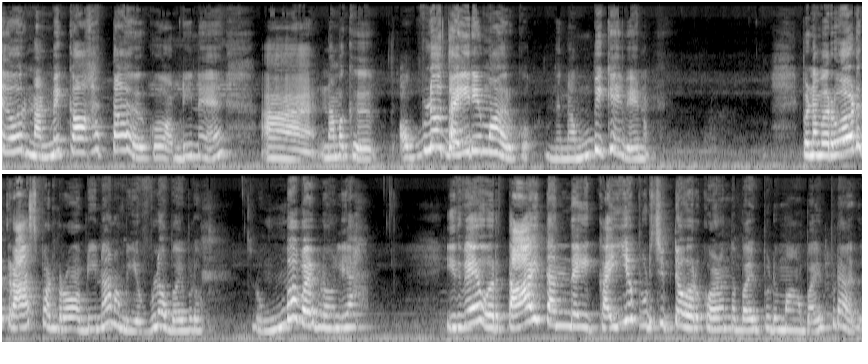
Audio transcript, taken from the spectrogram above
ஏதோ ஒரு நன்மைக்காகத்தான் இருக்கும் அப்படின்னு நமக்கு அவ்வளோ தைரியமாக இருக்கும். இந்த நம்பிக்கை வேணும். இப்போ நம்ம ரோடு கிராஸ் பண்ணுறோம் அப்படின்னா நம்ம எவ்வளோ பயப்படுவோம்? ரொம்ப பயப்படுவோம் இல்லையா? இதுவே ஒரு தாய் தந்தை கையை பிடிச்சிக்கிட்ட ஒரு குழந்தை பயப்படுமா? பயப்படாது.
